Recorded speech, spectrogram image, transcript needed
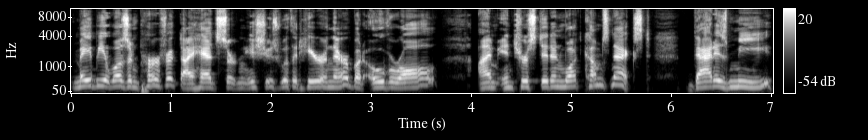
Maybe it wasn't perfect. I had certain issues with it here and there, but overall, I'm interested in what comes next. That is me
